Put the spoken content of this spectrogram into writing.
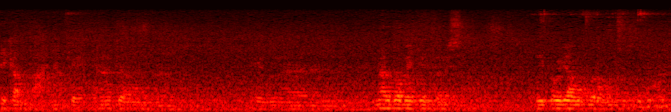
e campagna, che è anche un, un, un argomento interessante. Riproviamo ancora con questo.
